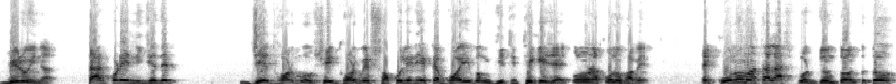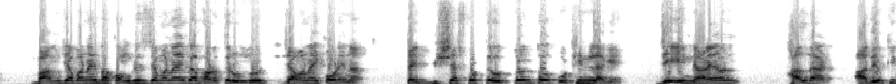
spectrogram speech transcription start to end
বেরোয় না। তারপরে নিজেদের যে ধর্ম, সেই ধর্মের সকলেরই একটা ভয় এবং ভীতি থেকে যায় কোনো না কোনো ভাবে এই কোনো মাতাল আজ পর্যন্ত অন্তত বাম জামানায় বা কংগ্রেস জামানায় বা ভারতের অন্য জামানায় করে না। তাই বিশ্বাস করতে অত্যন্ত কঠিন লাগে যে এই নারায়ণ হালদার আদেও কি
